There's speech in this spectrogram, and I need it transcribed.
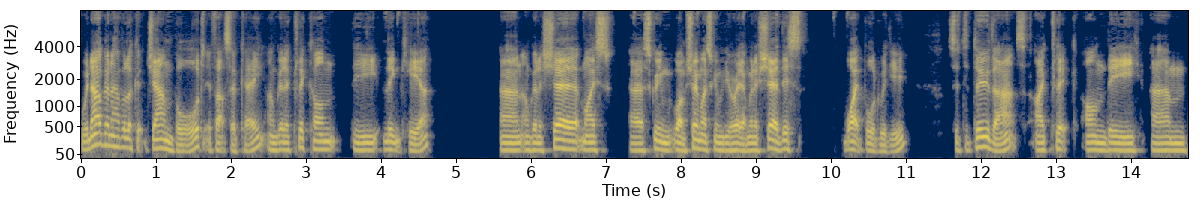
we're now going to have a look at Jamboard, if that's okay. I'm going to click on the link here, and I'm going to share my uh, screen. Well, I'm showing my screen with you already. I'm going to share this whiteboard with you. So to do that, I click on the um,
